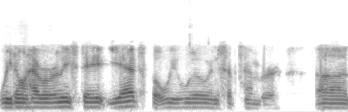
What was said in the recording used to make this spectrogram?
We don't have a release date yet, but we will in September. Uh,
